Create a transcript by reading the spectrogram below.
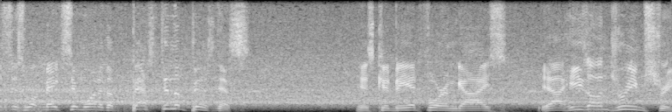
This is what makes him one of the best in the business. This could be it for him, guys. Yeah, he's on Dream Street.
